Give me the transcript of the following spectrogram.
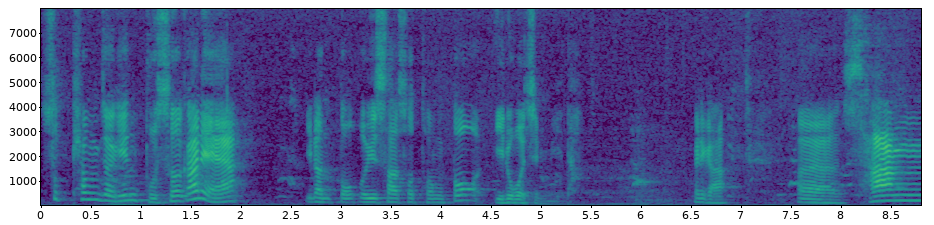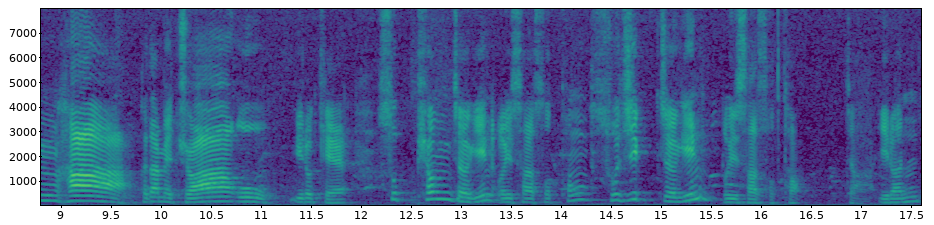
수평적인 부서 간에 이런 또 의사소통도 이루어집니다. 그러니까 어, 상하 그 다음에 좌우 이렇게 수평적인 의사소통, 수직적인 의사소통 자 이런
